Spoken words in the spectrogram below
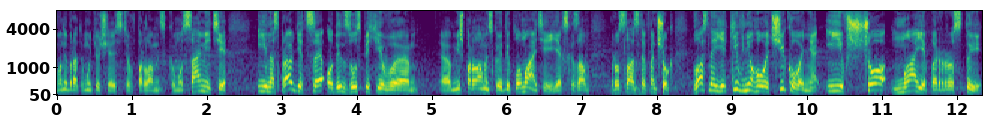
Вони братимуть участь в парламентському саміті, і насправді це один з успіхів. Міжпарламентської дипломатії, як сказав Руслан Стефанчук, власне, які в нього очікування, і в що має перерости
